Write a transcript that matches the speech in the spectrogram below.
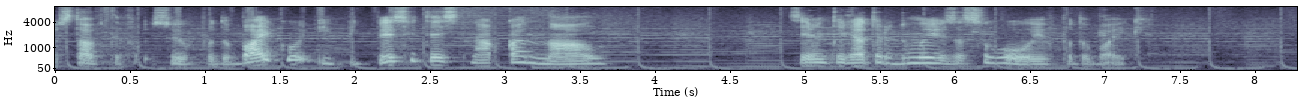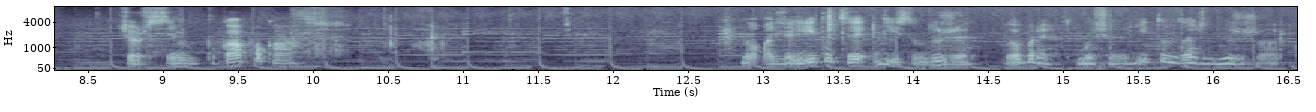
ставте свою вподобайку і підписуйтесь на канал. Цей вентилятор, думаю, заслуговує вподобайки. Що ж, всім пока-пока. Ну, а для літа це дійсно дуже добре, тому що літом зараз дуже жарко.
